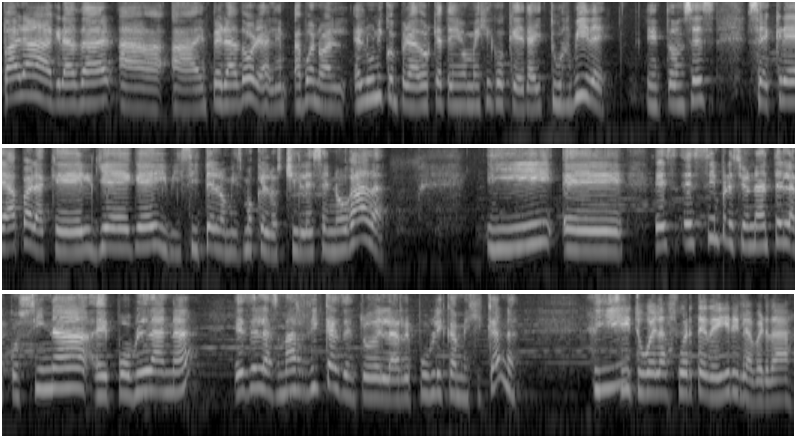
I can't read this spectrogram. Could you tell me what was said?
para agradar a, emperador, bueno, al el único emperador que ha tenido México que era Iturbide. Entonces se crea para que él llegue y visite lo mismo que los chiles en hogada. Y eh, es, impresionante, la cocina eh, poblana es de las más ricas dentro de la República Mexicana. Y sí, tuve la suerte de ir y la verdad,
